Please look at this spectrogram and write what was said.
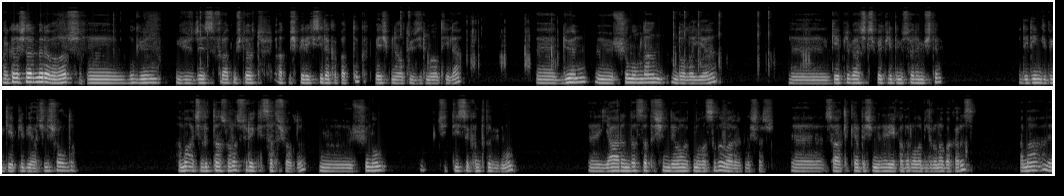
Arkadaşlar merhabalar. Ee, Bugün %0.64-61 eksiyle kapattık. 5626 ile. Ee, Dün e, şu mumdan dolayı e, gapli bir açılış beklediğimi söylemiştim. Dediğim gibi gapli bir açılış oldu. Ama açıldıktan sonra sürekli satış oldu. Ee, Şu mum ciddi sıkıntılı bir mum. Yarın da satışın devam etme olasılığı var arkadaşlar. Ee, Saatliklerde şimdi nereye kadar olabilir ona bakarız. Ama e,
